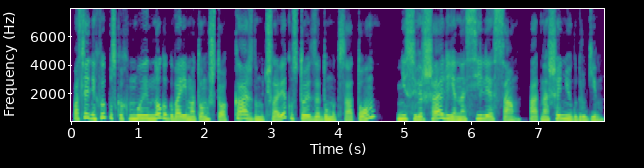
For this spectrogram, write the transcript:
В последних выпусках мы много говорим о том, что каждому человеку стоит задуматься о том, не совершаю ли я насилие сам по отношению к другим.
